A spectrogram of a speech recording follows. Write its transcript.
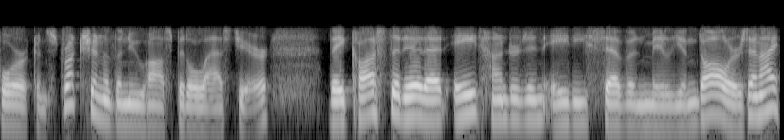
for construction of the new hospital last year they costed it at $887 million. And I,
